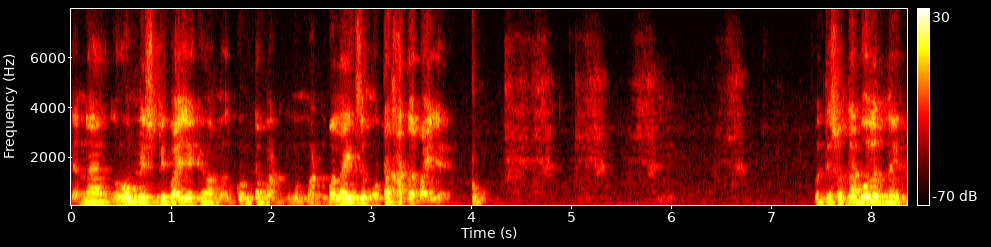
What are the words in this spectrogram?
त्यांना होम मिनिस्ट्री पाहिजे किंवा कोणतं मलाईचं मोठं खातं पाहिजे. पण ते स्वतः बोलत नाहीत.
